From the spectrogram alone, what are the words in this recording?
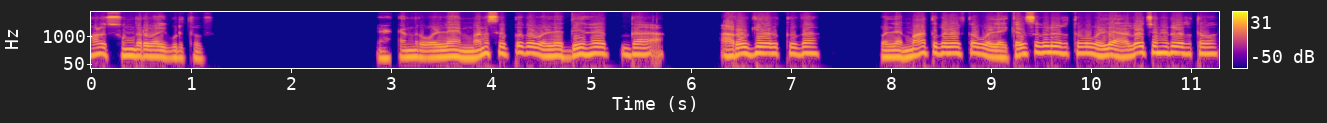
ಬಹಳ ಸುಂದರವಾಗಿ ಬಿಡ್ತದ. ಯಾಕಂದ್ರೆ ಒಳ್ಳೆ ಮನಸ್ಸು ಇರ್ತದ, ಒಳ್ಳೆ ದೇಹ ಇರ್ತದ, ಆರೋಗ್ಯ ಇರ್ತದ, ಒಳ್ಳೆ ಮಾತುಗಳು ಇರ್ತಾವ, ಒಳ್ಳೆ ಕೆಲಸಗಳು ಇರ್ತಾವ, ಒಳ್ಳೆ ಆಲೋಚನೆಗಳು ಇರ್ತಾವ,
